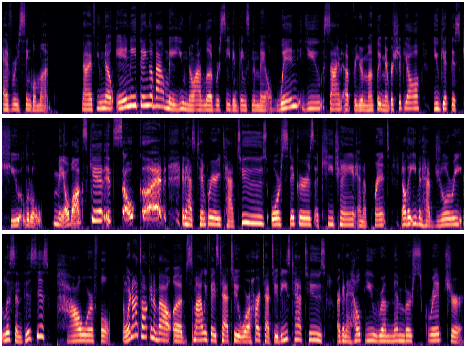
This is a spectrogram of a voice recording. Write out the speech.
every single month. Now, if you know anything about me, you know I love receiving things in the mail. When you sign up for your monthly membership, y'all, you get this cute little mailbox kit. It's so good. It has temporary tattoos or stickers, a keychain, and a print. Y'all, they even have jewelry. Listen, this is powerful. And we're not talking about a smiley face tattoo or a heart tattoo. These tattoos are going to help you remember scripture.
